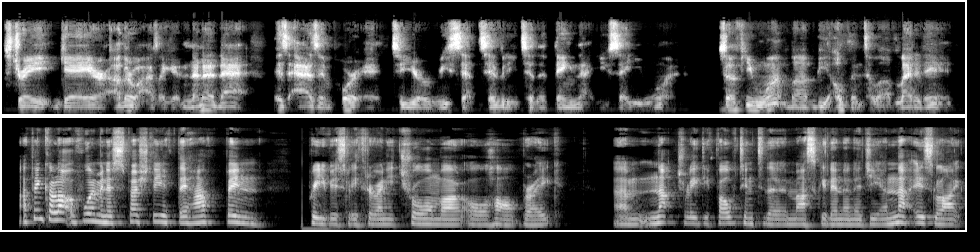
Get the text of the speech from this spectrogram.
straight, gay, or otherwise. Like none of that is as important to your receptivity to the thing that you say you want. So if you want love, be open to love, let it in. I think a lot of women, especially if they have been previously through any trauma or heartbreak, um, naturally default into the masculine energy. And that is like,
